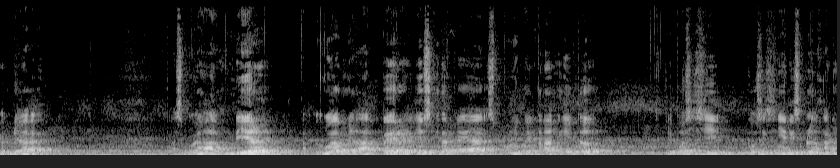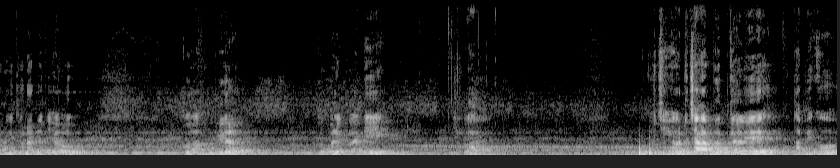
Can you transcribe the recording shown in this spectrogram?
ya udah. Pas gue ambil gue ambil HP radio sekitar kayak 10 meteran gitu. Di posisi posisinya di sebelah kanan gitu rada jauh. Gue ambil gue balik lagi. Wah. Kucingnya udah cabut kali ya. Tapi kok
